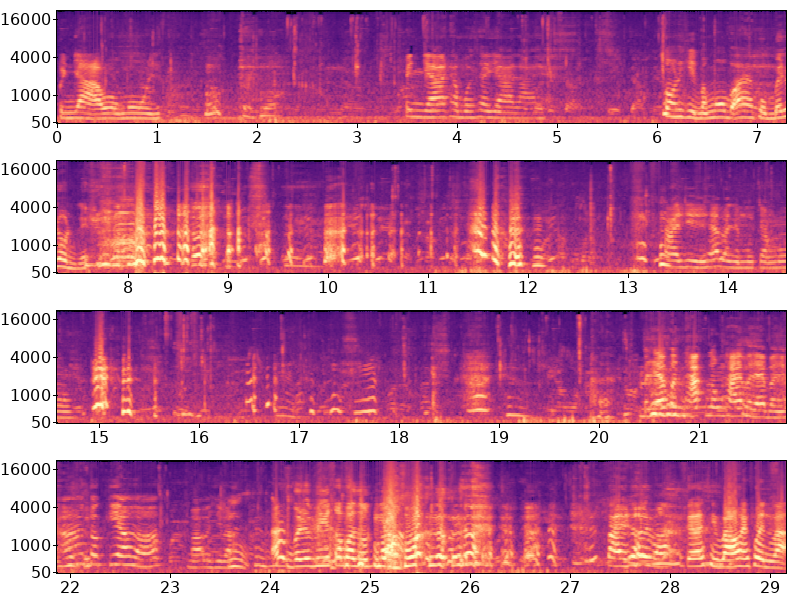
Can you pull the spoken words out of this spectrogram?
เป็นยาวของโมยเป็นยาทำบ่ใช่ยาหลายช่วงที่กินมะม่วงบอกว่าผมไม่หล่นเลยขายดีแท้บัดเนี่ยมูจังโม มันแล้วคนทักลงท้ายมาแล้วบัดเนี่ยอ้าวโตเกียวเหรอบอกไปสิบ่ะอะบริมีเข้ามาตัวเกียวไปเลยวะก็สิเว้าให้เพิ่นว่า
